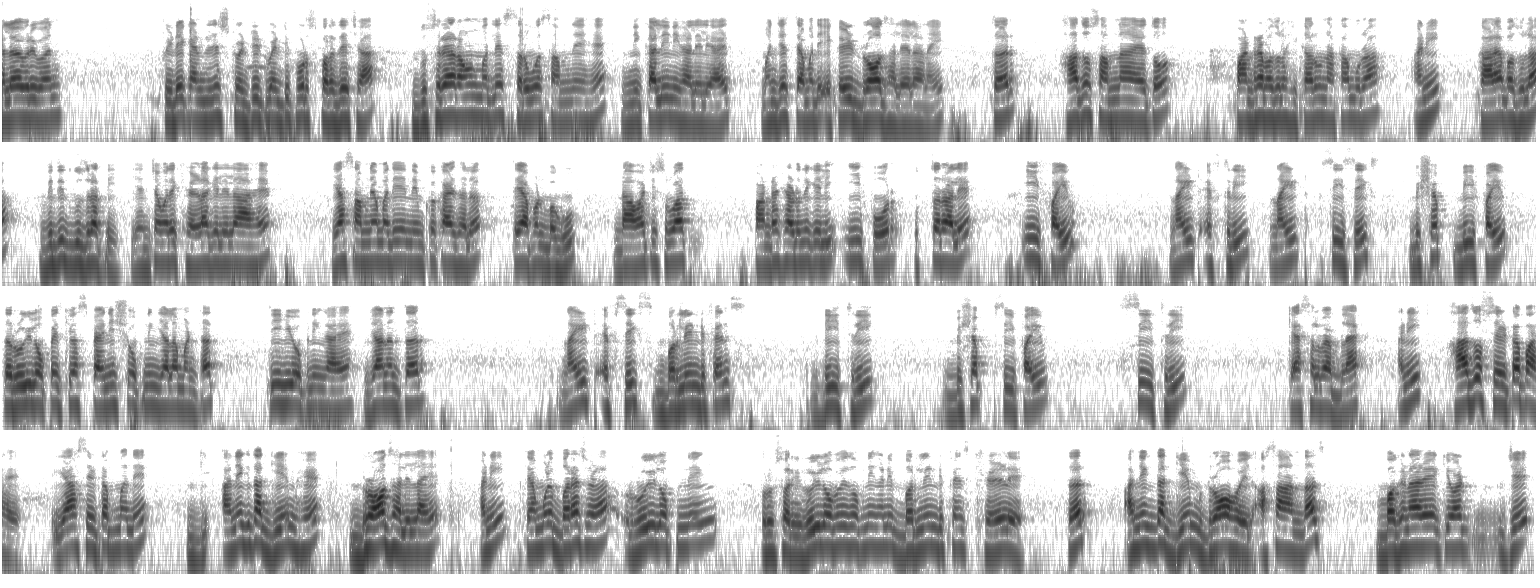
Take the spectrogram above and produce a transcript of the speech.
Hello everyone FIDE candidates twenty twenty four स्पर्धेच्या दुसऱ्या राऊंडमधले सर्व सामने हे निकाली निघालेले आहेत. म्हणजेच त्यामध्ये एकही ड्रॉ झालेला नाही. तर हा जो सामना आहे तो पांढऱ्या बाजूला हिकारू नाकामुरा आणि काळ्या बाजूला विदित गुजराती यांच्यामध्ये खेळला गेलेला आहे. या सामन्यामध्ये नेमकं काय झालं ते आपण बघू. डावाची सुरुवात पांढऱ्या खेळाडूने केली. E ई फोर उत्तर आले. E five knight f three knight c six bishop b five तर रुई लोपेज किंवा स्पॅनिश ओपनिंग ज्याला म्हणतात ती ही ओपनिंग आहे. ज्यानंतर knight F six Berlin defence D three bishop C five C three castle by black. आणि हा जो सेटअप आहे या सेटअपमध्ये अनेकदा गेम हे ड्रॉ झालेला आहे. आणि त्यामुळे बऱ्याच वेळा Ruy opening sorry Ruy opening opening आणि बर्लिन डिफेन्स खेळले तर अनेकदा गेम ड्रॉ होईल असा अंदाज बघणारे किंवा जे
